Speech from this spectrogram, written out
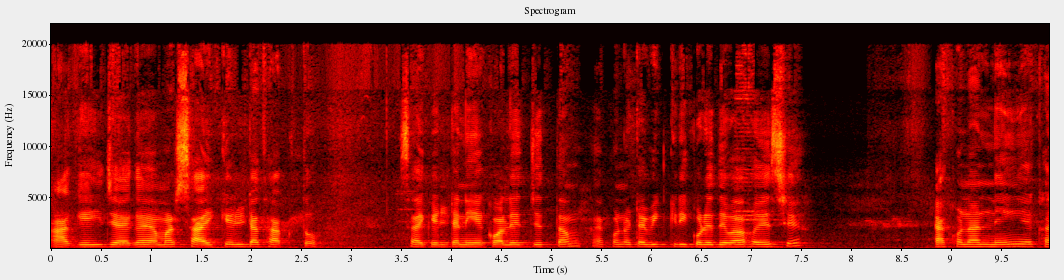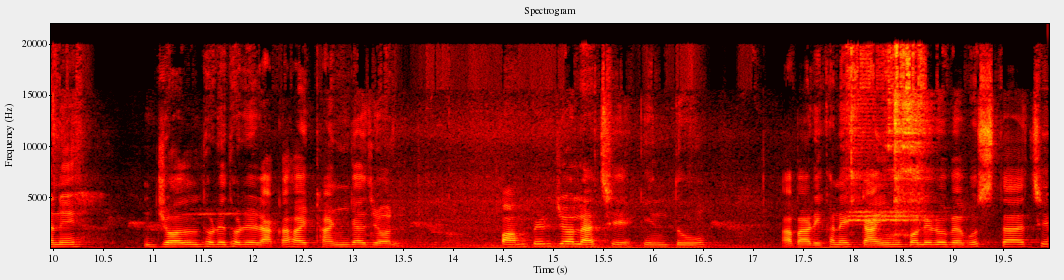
আগে এই জায়গায় আমার সাইকেলটা থাকতো। সাইকেলটা নিয়ে কলেজ যেতাম। এখন ওটা বিক্রি করে দেওয়া হয়েছে। এখন আর নেই, এখানে জল ধরে ধরে রাখা হয়, ঠান্ডা জল। পাম্পের জল আছে, কিন্তু আবার এখানে টাইম কলেরও ব্যবস্থা আছে।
